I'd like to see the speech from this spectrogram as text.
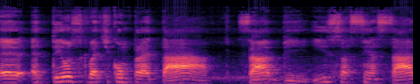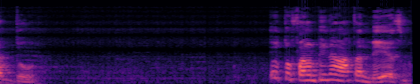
é, é Deus que vai te completar, sabe? Isso assim assado. Eu tô falando bem na lata mesmo,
